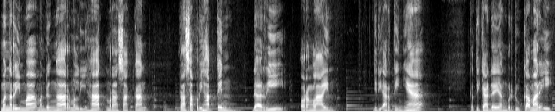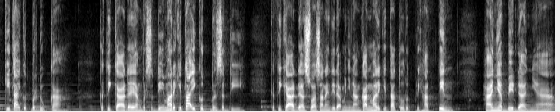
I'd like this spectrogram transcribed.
menerima, mendengar, melihat, merasakan rasa prihatin dari orang lain. Jadi artinya ketika ada yang berduka, mari kita ikut berduka. Ketika ada yang bersedih, mari kita ikut bersedih. Ketika ada suasana yang tidak menyenangkan, mari kita turut prihatin. Hanya bedanya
